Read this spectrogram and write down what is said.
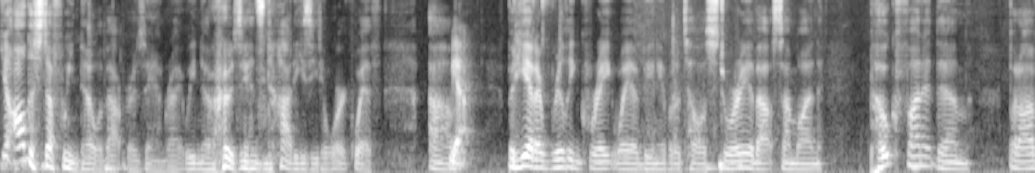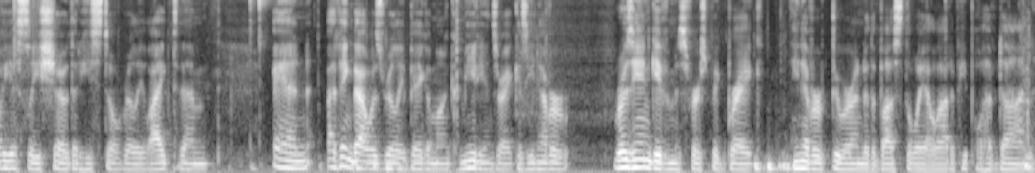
you know, all the stuff we know about Roseanne, right? We know Roseanne's not easy to work with. Um, Yeah. but he had a really great way of being able to tell a story about someone, poke fun at them, but obviously show that he still really liked them. And I think that was really big among comedians, right? Because he never, Roseanne gave him his first big break. He never threw her under the bus the way a lot of people have done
